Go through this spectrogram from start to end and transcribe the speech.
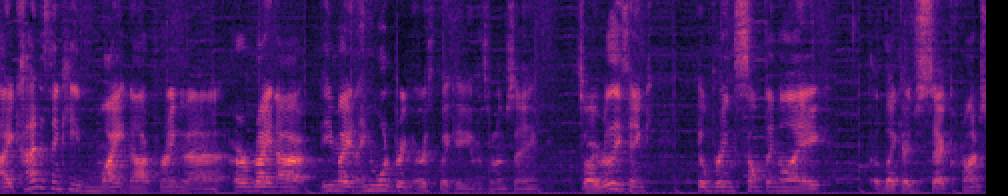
I kind of think he might not bring that, or might not. He might. He won't bring Earthquake again. Is what I'm saying. So I really think he'll bring something like, like I just said, Crunch,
